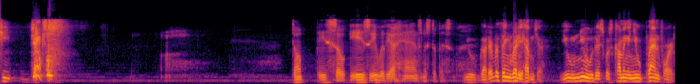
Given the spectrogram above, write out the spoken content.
cheap gangster. Don't be so easy with your hands, Mr. Bessemer. You've got everything ready, haven't you? You knew this was coming and you planned for it.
